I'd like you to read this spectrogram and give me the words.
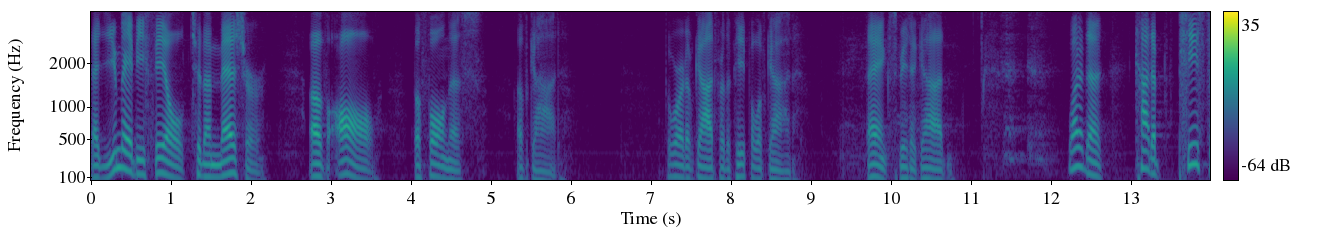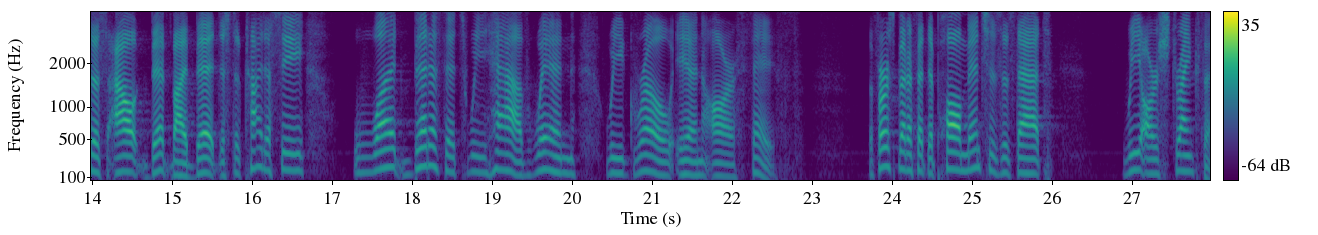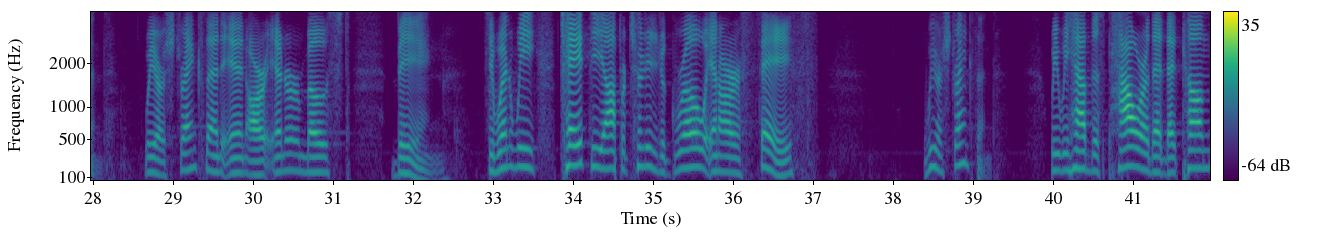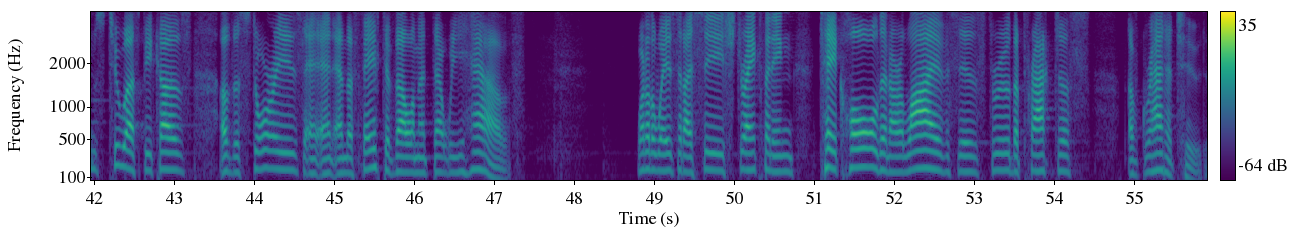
that you may be filled to the measure of all the fullness of God. The Word of God for the people of God. Thanks be to God. Wanted to kind of piece this out bit by bit just to kind of see what benefits we have when we grow in our faith. The first benefit that Paul mentions is that we are strengthened. We are strengthened in our innermost being. See, when we take the opportunity to grow in our faith, we are strengthened. We, we have this power that, that comes to us because of the stories and, and, and the faith development that we have. One of the ways that I see strengthening take hold in our lives is through the practice of gratitude.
